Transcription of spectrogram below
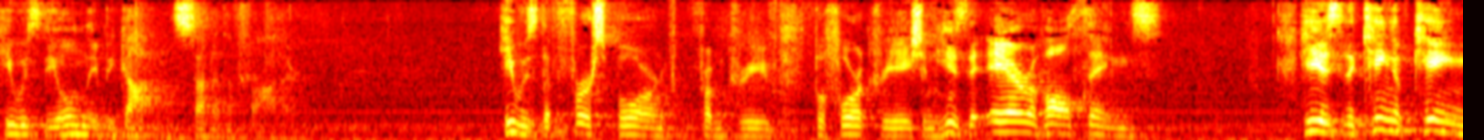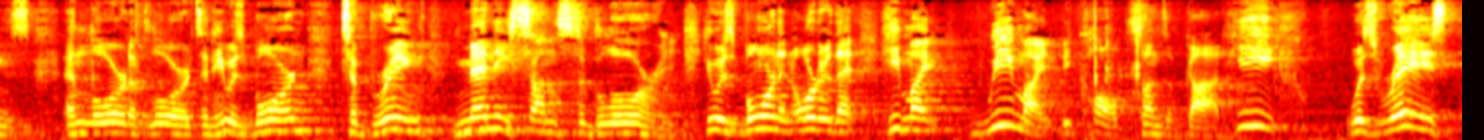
He was the only begotten Son of the Father. He was the firstborn from cre- before creation. He is the heir of all things. He is the King of kings and Lord of lords, and he was born to bring many sons to glory. He was born in order that he might we might be called sons of God. He was raised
